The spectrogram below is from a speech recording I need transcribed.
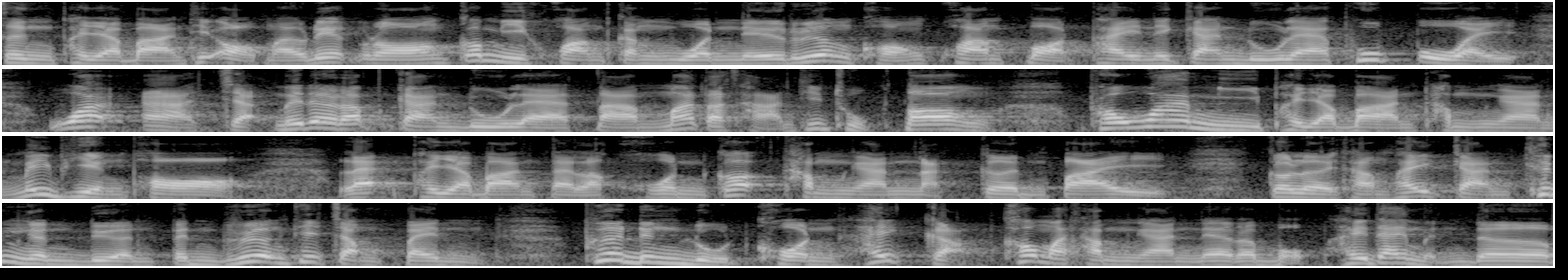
ซึ่งพยาบาลที่ออกมาเรียกร้องก็มีความกังวลในเรื่องของความปลอดภัยในการดูแลผู้ป่วย ว่าอาจจะไม่ได้รับการดูแลตามมาตรฐานที่ถูกต้อง เพราะว่ามีพยาบาลทำงานไม่เพียงพอ และพยาบาลแต่ละคนก็ทำงานหนักเกินไป ก็เลยทำให้การขึ้นเงินเดือนเป็นเรื่องที่จำเป็น เพื่อดึงดูดคนให้กลับเข้ามาทำงานในระบบให้ได้เหมือนเดิม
